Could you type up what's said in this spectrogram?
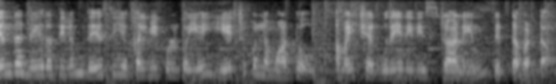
எந்த நேரத்திலும் தேசிய கல்விக் கொள்கையை ஏற்றுக்கொள்ள மாட்டோம் அமைச்சர் உதயநிதி ஸ்டாலின் திட்டவட்டம்.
